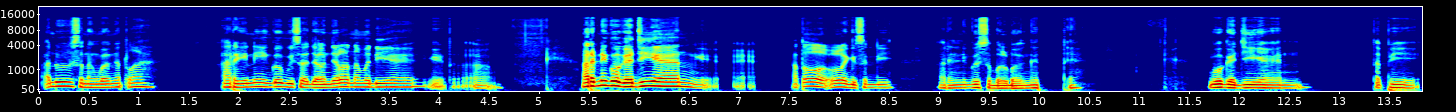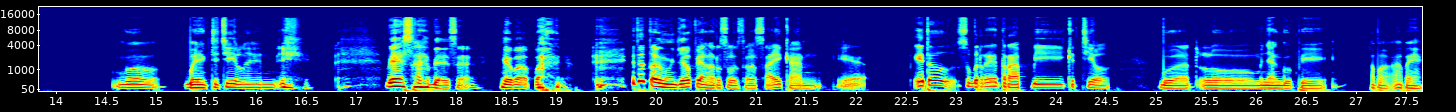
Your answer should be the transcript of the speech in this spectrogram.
Aduh senang banget lah. Hari ini gue bisa jalan-jalan sama dia gitu. Um, hari ini gue gajian gitu. Atau lo lagi sedih hari ini gue sebel banget ya. Gue gajian tapi gue banyak cicilan. Biasa biasa. Nggak apa-apa. Itu tanggung jawab yang harus lo selesaikan ya. Itu sebenarnya terapi kecil buat lo menyanggupi apa apa ya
